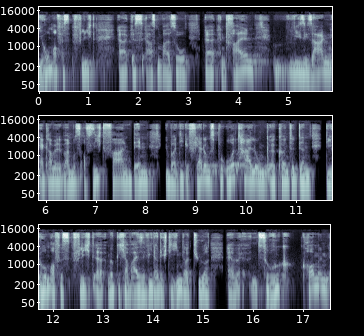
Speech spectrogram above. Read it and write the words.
Die Homeoffice-Pflicht äh, ist erstmal so äh, entfallen. Wie Sie sagen, Herr Krabbel, man muss auf Sicht fahren, denn über die Gefährdungsbeurteilung äh, könnte dann die Homeoffice-Pflicht äh, möglicherweise wieder durch die Hintertür äh, zurück kommen,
